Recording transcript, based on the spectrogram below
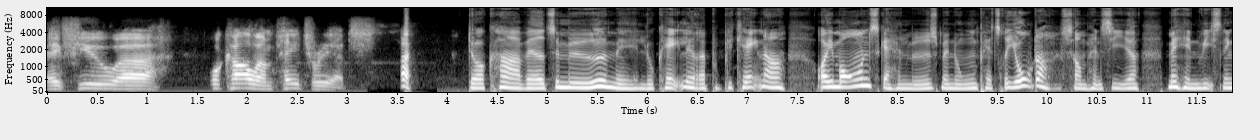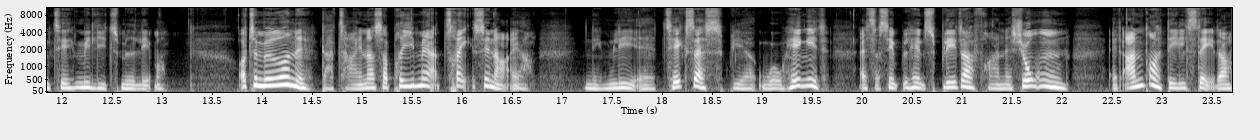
a few uh, we'll call them patriots. Doc har været til møde med lokale republikanere, og i morgen skal han mødes med nogle patrioter, som han siger, med henvisning til militsmedlemmer. Og til møderne, der tegner sig primært tre scenarier. Nemlig at Texas bliver uafhængigt, altså simpelthen splitter fra nationen, at andre delstater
